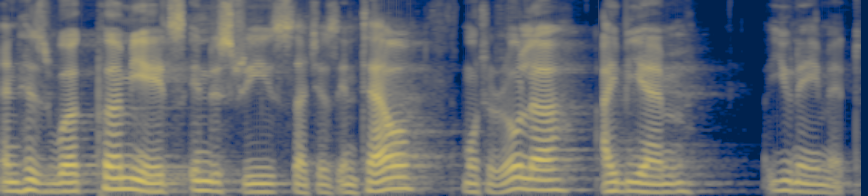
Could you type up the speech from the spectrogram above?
and his work permeates industries such as Intel, Motorola, IBM, you name it.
